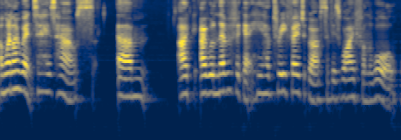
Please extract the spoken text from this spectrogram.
And when I went to his house, um, I, I will never forget, he had three photographs of his wife on the wall.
